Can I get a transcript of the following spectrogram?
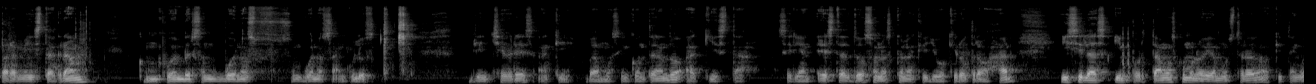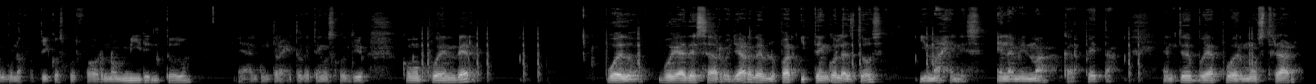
para mi Instagram. Como pueden ver son buenos, son buenos ángulos, bien chéveres. Aquí vamos encontrando, aquí está. Serían estas dos son las con las que yo quiero trabajar. Y si las importamos como lo había mostrado, aquí tengo algunas fotos, por favor no miren todo. Es algún trajito que tengo escondido. Como pueden ver, puedo, voy a desarrollar, developar y tengo las dos imágenes en la misma carpeta. Entonces voy a poder mostrar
